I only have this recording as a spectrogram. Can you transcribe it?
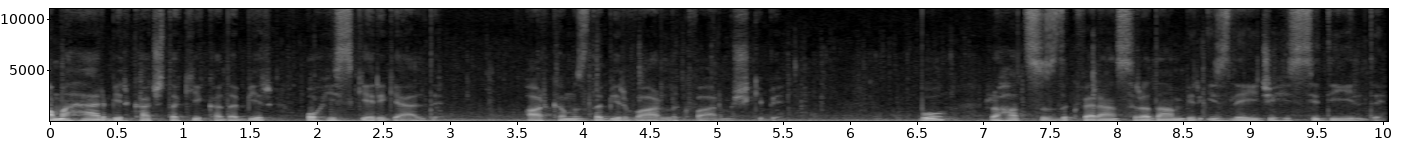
Ama her birkaç dakikada bir o his geri geldi. Arkamızda bir varlık varmış gibi. Bu rahatsızlık veren sıradan bir izleyici hissi değildi.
